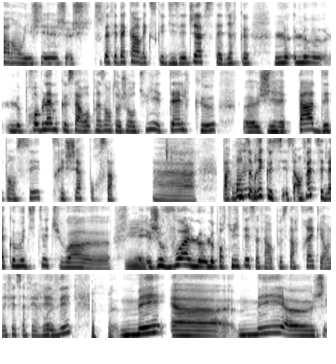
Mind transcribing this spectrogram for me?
Pardon, oui, je, suis tout à fait d'accord avec ce que disait Jeff, c'est-à-dire que le, le, problème que ça représente aujourd'hui est tel que euh, j'irai pas dépenser très cher pour ça. Euh, par contre, c'est vrai que en fait, c'est de la commodité, tu vois. Euh, mmh. Je vois l'opportunité, ça fait un peu Star Trek et en effet, ça fait rêver, mais euh, mais je,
